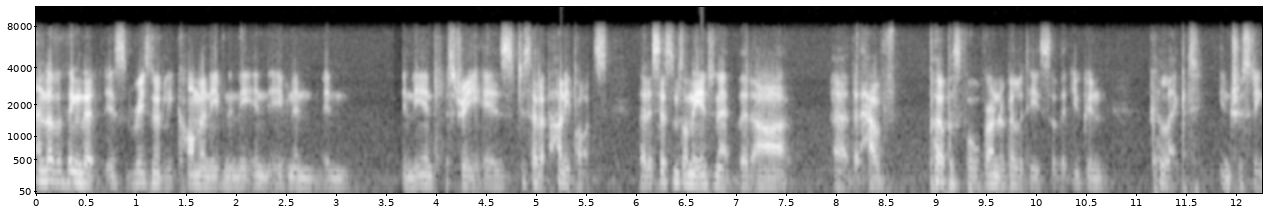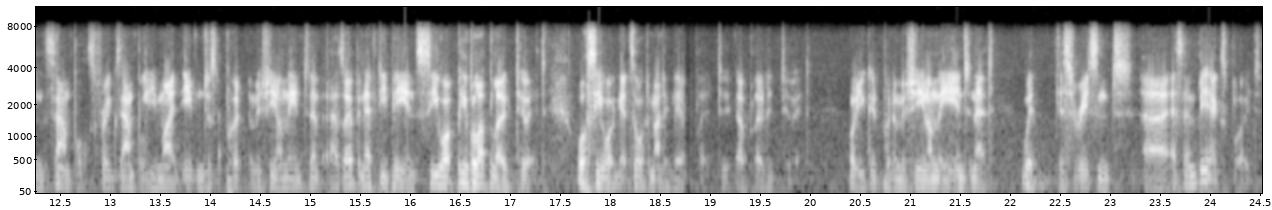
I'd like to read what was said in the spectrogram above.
another thing that is reasonably common, even in the in, even in, in in the industry, is to set up honeypots. That is systems on the internet that are uh, that have purposeful vulnerabilities, so that you can collect interesting samples. For example, you might even just put a machine on the internet that has OpenFTP and see what people upload to it, or see what gets automatically upload to, uploaded to it. Or you could put a machine on the internet with this recent uh, SMB exploit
